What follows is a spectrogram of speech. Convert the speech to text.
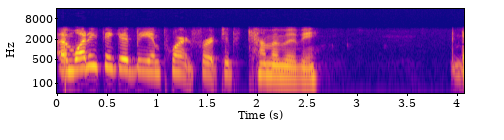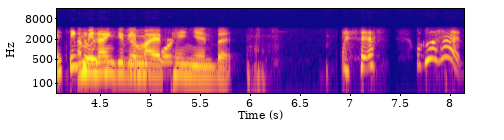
and why do you think it'd be important for it to become a movie? I think. I mean, I can give so you my important- opinion, but well, go ahead.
